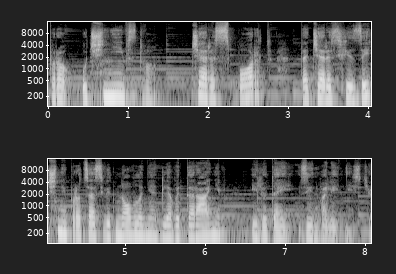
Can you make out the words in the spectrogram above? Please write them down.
про учнівство через спорт та через фізичний процес відновлення для ветеранів і людей з інвалідністю.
